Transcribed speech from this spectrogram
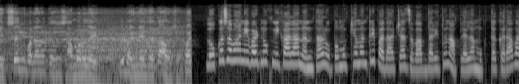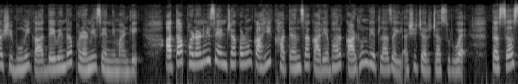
एकसंघपणानं कसं सामोरं जाईल ही बघण्याची आता आवश्यक आहे. लोकसभा निवडणूक निकालानंतर उपमुख्यमंत्री पदाच्या जबाबदारीतून आपल्याला मुक्त करावा अशी भूमिका देवेंद्र फडणवीस यांनी मांडली. आता फडणवीस यांच्याकडून काही खात्यांचा कार्यभार काढून घेतला जाईल अशी चर्चा सुरू आहे. तसंच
